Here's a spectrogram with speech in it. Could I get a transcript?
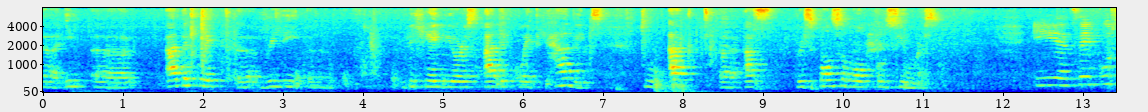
uh, in uh, adequate, uh, really uh, behaviors, adequate habits to act uh, as responsible consumers. І цей курс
